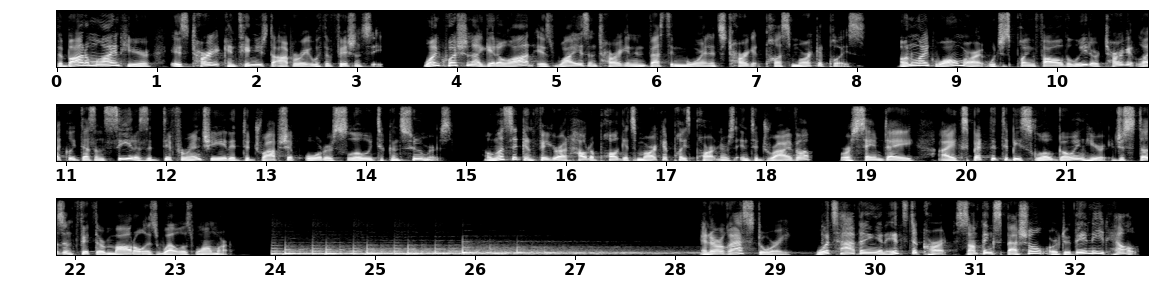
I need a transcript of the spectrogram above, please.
The bottom line here is Target continues to operate with efficiency. One question I get a lot is why isn't Target investing more in its Target Plus marketplace? Unlike Walmart, which is playing follow the leader, Target likely doesn't see it as a differentiated to dropship orders slowly to consumers. Unless it can figure out how to plug its marketplace partners into Drive Up or same day, I expect it to be slow going here. It just doesn't fit their model as well as Walmart. And our last story what's happening in Instacart? Something special, or do they need help?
